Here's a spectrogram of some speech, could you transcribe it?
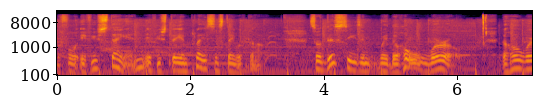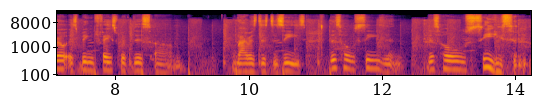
before if you stay in, if you stay in place and stay with God. So this season where the whole world, the whole world is being faced with this um, virus, this disease, this whole season, this whole season,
